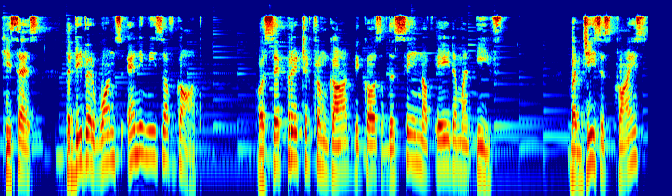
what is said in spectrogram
He says that we were once enemies of God or separated from God because of the sin of Adam and Eve. But Jesus Christ,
